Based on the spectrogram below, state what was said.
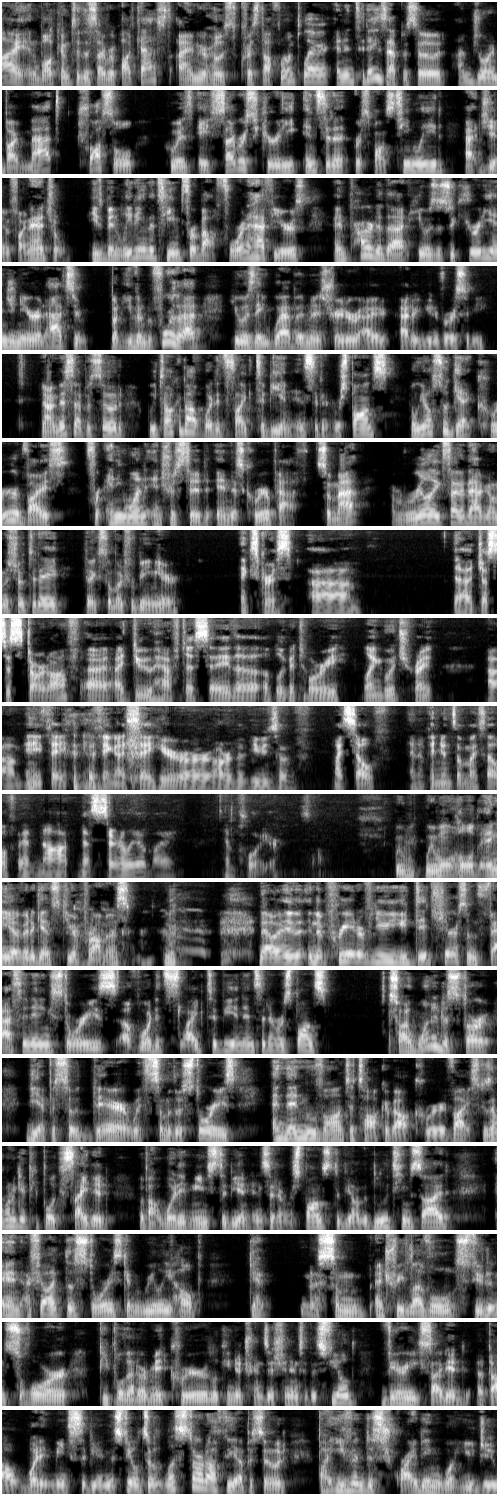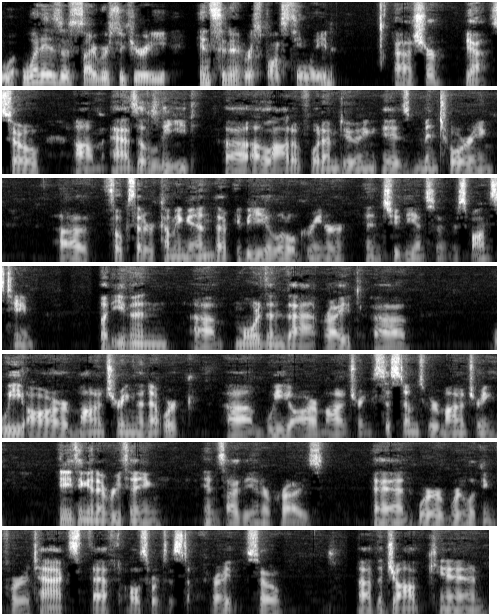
Hi, and welcome to the Cyber Podcast. I am your host, Christophe Limpalair, and in today's episode, I'm joined by Matt Trossel, who is a cybersecurity incident response team lead at GM Financial. He's been leading the team for about four and a half years, and prior to that, he was a security engineer at Axiom. But even before that, he was a web administrator at, at a university. Now, in this episode, we talk about what it's like to be an incident response, and we also get career advice for anyone interested in this career path. So, Matt, I'm really excited to have you on the show today. Thanks so much for being here. Thanks, Chris. Um, uh, just to start off, uh, I do have to say the obligatory language, right? Um, anything, anything I say here are, are the views of myself and opinions of myself and not necessarily of my employer. So we, we won't hold any of it against you, I promise. now, in, in the pre-interview, you did share some fascinating stories of what it's like to be an incident response so I wanted to start the episode there with some of those stories and then move on to talk about career advice because I want to get people excited about what it means to be an incident response, to be on the blue team side. And I feel like those stories can really help get some entry level students or people that are mid career looking to transition into this field very excited about what it means to be in this field. So let's start off the episode by even describing what you do. What is a cybersecurity incident response team lead? Uh, sure. Yeah. So, um, as a lead, uh, a lot of what I'm doing is mentoring uh, folks that are coming in that may be a little greener into the incident response team. But even um, more than that, right? Uh, we are monitoring the network. Um, we are monitoring systems. We're monitoring anything and everything inside the enterprise, and we're we're looking for attacks, theft, all sorts of stuff, right? So uh, the job can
